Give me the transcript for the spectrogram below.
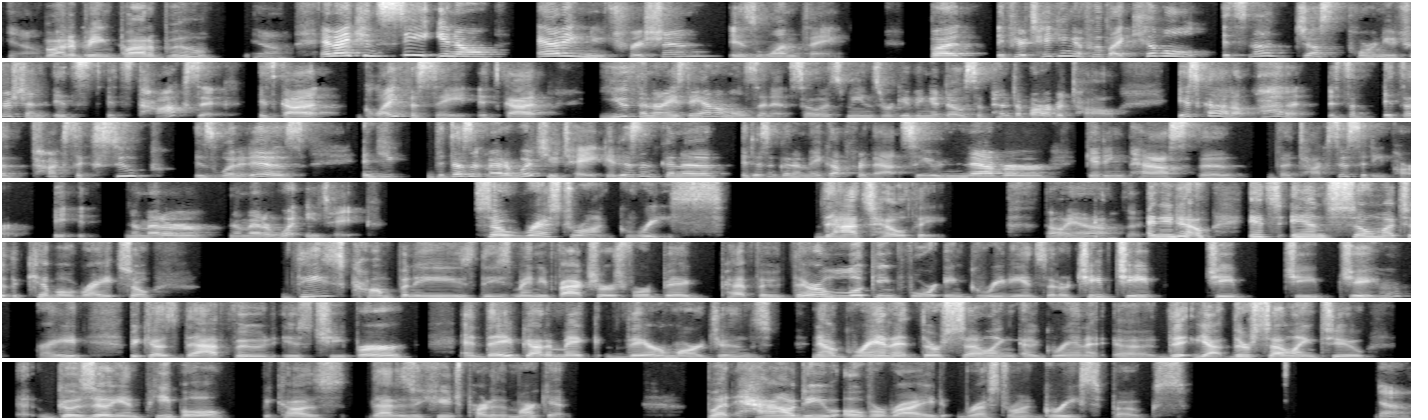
you know bada bing bada boom. Yeah. And i can see you know adding nutrition is one thing but if you're taking a food like kibble it's not just poor nutrition it's it's toxic. It's got glyphosate it's got euthanized animals in it so it means we're giving a dose of pentobarbital. It's got a lot of it's a it's a toxic soup is what it is and you it doesn't matter what you take it isn't gonna it isn't gonna make up for that. So you're never getting past the the toxicity part. It, it, no matter no matter what you take. So restaurant grease that's healthy. Oh yeah. And you know it's in so much of the kibble right? So these companies these manufacturers for big pet food they're looking for ingredients that are cheap cheap cheap cheap cheap. Mm-hmm right? Because that food is cheaper and they've got to make their margins. Now, granted, they're selling a granite, uh, the, yeah, they're selling to uh, gazillion people because that is a huge part of the market. But how do you override restaurant grease, folks? Yeah.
